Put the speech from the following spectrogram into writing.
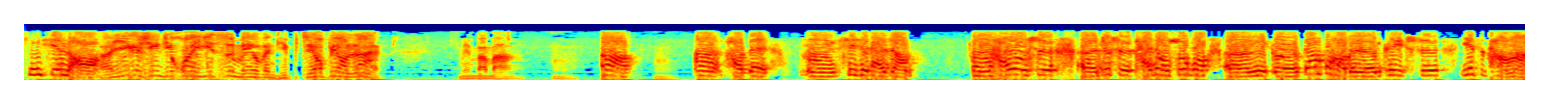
新鲜的啊。啊，一个星期换一次没有问题，只要不要烂，明白吗？嗯啊，嗯，嗯，好的，嗯，谢谢台长。嗯，还有是呃，就是台长说过，呃，那个肝不好的人可以吃椰子糖嘛。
